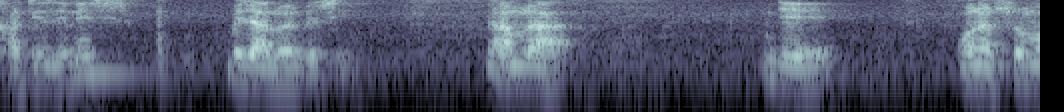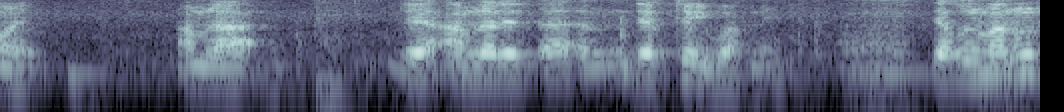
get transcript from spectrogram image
খাঁটি জিনিস বেজাল হয় বেশি আমরা যে অনেক সময় আমরা যে আমরা দেখতে হইব আপনি দেখুন মানুষ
